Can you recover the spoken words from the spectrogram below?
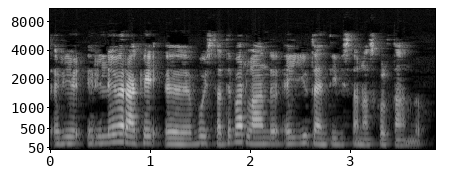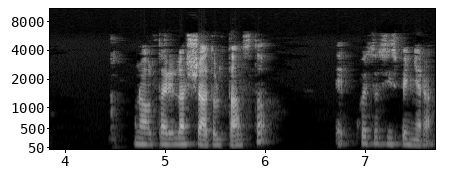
rileverà che eh, voi state parlando e gli utenti vi stanno ascoltando. Una volta rilasciato il tasto, questo si spegnerà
